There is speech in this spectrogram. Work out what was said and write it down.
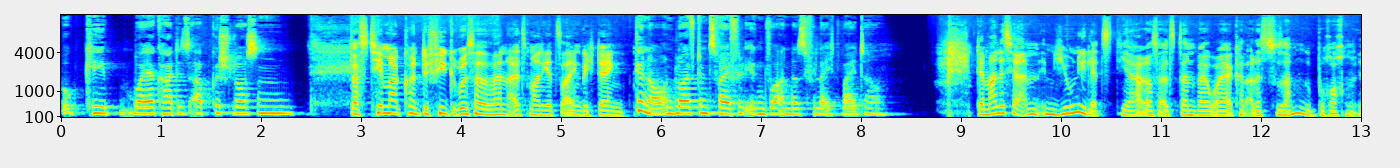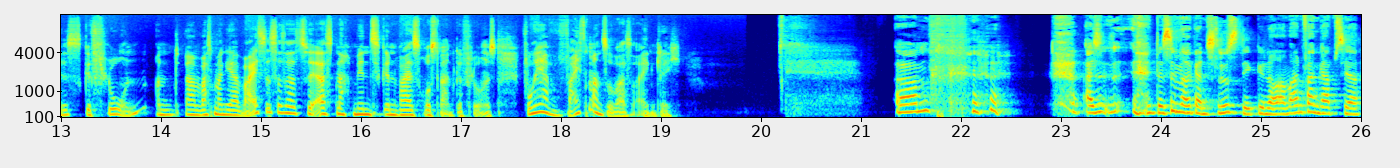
okay, Wirecard ist abgeschlossen. Das Thema könnte viel größer sein, als man jetzt eigentlich denkt. Genau, und läuft im Zweifel irgendwo anders vielleicht weiter. Der Mann ist ja im, im, Juni letzten Jahres, als dann bei Wirecard alles zusammengebrochen ist, geflohen. Und äh, was man ja weiß, ist, dass er zuerst nach Minsk in Weißrussland geflohen ist. Woher weiß man sowas eigentlich? Ähm, also das ist immer ganz lustig, genau. Am Anfang gab es ja,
